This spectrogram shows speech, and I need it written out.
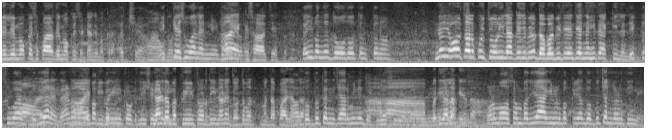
ਮੇਲੇ ਮੌਕੇ ਛਪਾਰ ਦੇ ਮੌਕੇ ਛੱਡਾਂਗੇ ਬੱਕਰਾ। ਅੱਛਾ ਹਾਂ, ਉਦੋਂ ਇੱਕੇ ਸੂਆ ਲੈਣੇ ਹੋ ਹਾਂ ਇੱਕ ਸਾਲ ਚ ਇੱਕ। ਕਈ ਬੰਦੇ ਦੋ ਦੋ ਤਿੰਨ ਤਿੰਨ। ਨਹੀਂ ਉਹ ਚੱਲ ਕੋਈ ਚੋਰੀ ਲੱਗ ਗਈ ਜਿਵੇਂ ਉਹ ਡਬਲ ਵੀ ਦੇ ਦਿੰਦੀ ਆ, ਨਹੀਂ ਤਾਂ ਇੱਕ ਹੀ ਲੈਂਦੇ ਇੱਕ ਸੂਆ ਵਧੀਆ ਰਹਿੰਦਾ ਹੈ ਨਾ ਨਾਲੇ ਬੱਕਰੀ ਨਹੀਂ ਟੁੱਟਦੀ ਛੇ ਨਾਲੇ ਤਾਂ ਬੱਕਰੀ ਨਹੀਂ ਟੁੱਟਦੀ ਨਾਲੇ ਦੁੱਧ ਬੰਦਾ ਪਾ ਹਾਂ ਜਾਂਦਾ। ਦੁੱਧ ਤਿੰਨ ਚਾਰ ਮਹੀਨੇ ਦੁੱਧ ਦਾ ਸੀ ਜਾਂਦਾ। ਹਾਂ ਵਧੀਆ ਲੱਗ ਜਾਂਦਾ ਹਾਂ। ਹੁਣ ਮੌਸਮ ਵਧੀਆ ਆ ਗਈ ਹੁਣ ਬੱਕਰੀਆਂ ਦੁੱਧ ਚੱਲਣ ਦੀ ਨੇ।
